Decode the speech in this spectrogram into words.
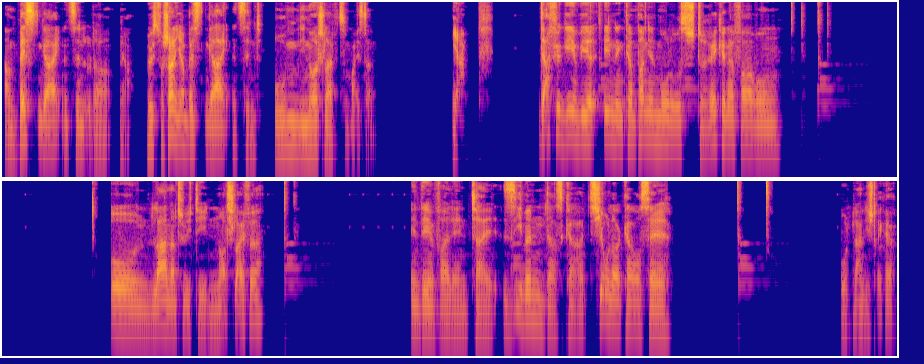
am besten geeignet sind oder ja, höchstwahrscheinlich am besten geeignet sind, um die Nordschleife zu meistern. Ja. Dafür gehen wir in den Kampagnenmodus Streckenerfahrung und laden natürlich die Nordschleife. In dem Fall den Teil 7, das Caracciola Karussell. Und laden die Strecke.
